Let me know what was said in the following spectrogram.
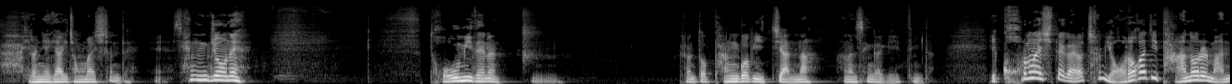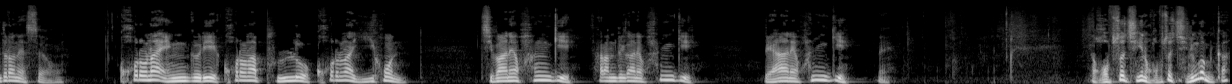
아, 이런 얘기하기 정말 싫은데 예, 생존에 도움이 되는 음, 그런 또 방법이 있지 않나 하는 생각이 듭니다. 이 코로나 시대가요 참 여러 가지 단어를 만들어냈어요. 코로나 angry, 코로나 블루, 코로나 이혼, 집안의 환기, 사람들 간의 환기, 내 안의 환기. 네. 없어지긴 없어지는 겁니까?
